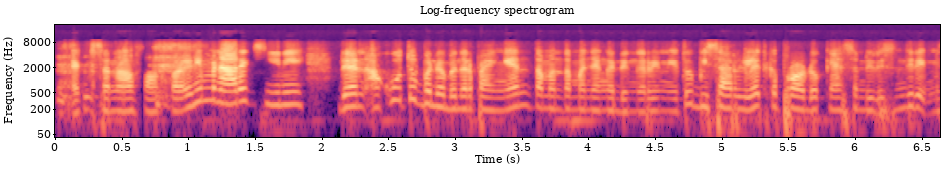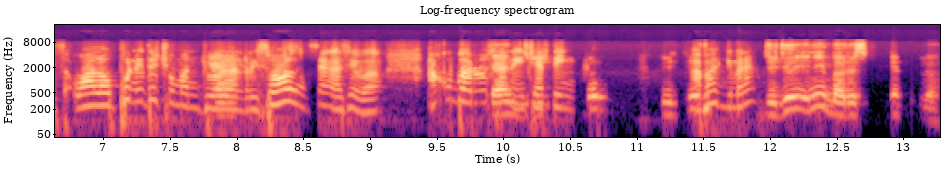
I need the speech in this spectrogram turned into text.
External factor ini menarik sih ini dan aku tuh bener-bener pengen teman-teman yang ngedengerin itu bisa relate ke produknya sendiri-sendiri. Mis- Walaupun itu cuma jualan risol, ya nggak sih bang? Aku barusan nih chatting jujur, apa gimana? jujur ini baru sekian loh.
